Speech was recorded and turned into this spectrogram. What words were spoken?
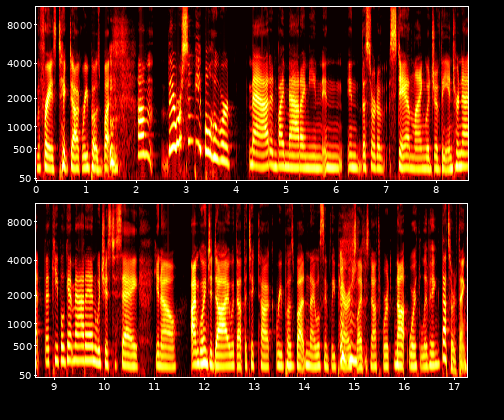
the phrase TikTok repost button, um, there were some people who were mad and by mad i mean in in the sort of stan language of the internet that people get mad in which is to say you know I'm going to die without the TikTok repost button. I will simply perish. Life is not worth not worth living. That sort of thing.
